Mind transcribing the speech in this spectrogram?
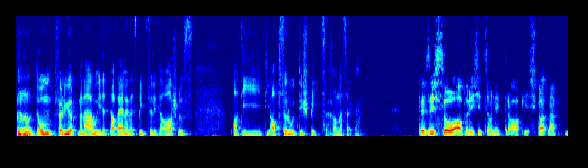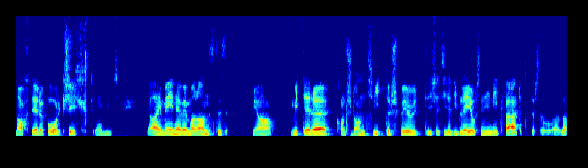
darum verliert man auch in den Tabellen ein bisschen den Anschluss an die, die absolute Spitze, kann man sagen. Das ist so, aber ist jetzt auch nicht tragisch. Gerade nach, nach dieser Vorgeschichte und ja, ich meine, wenn man Lanz das ja, mit dieser Konstanz mhm. weiterspielt, ist jetzt die Playoffs nicht, nicht gefährdet oder so. Also,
